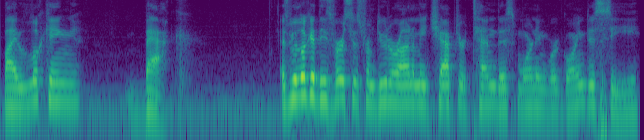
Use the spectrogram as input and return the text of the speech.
by looking back. As we look at these verses from Deuteronomy chapter 10 this morning, we're going to see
